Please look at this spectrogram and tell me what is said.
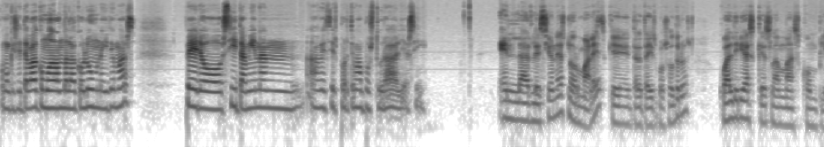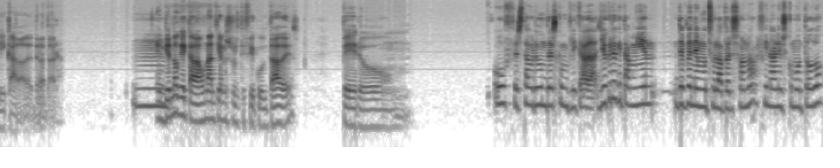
como que se te va acomodando la columna y demás. Pero sí, también a veces por tema postural y así. En las lesiones normales que tratáis vosotros, ¿cuál dirías que es la más complicada de tratar? Mm. Entiendo que cada una tiene sus dificultades, pero Uf, esta pregunta es complicada. Yo creo que también depende mucho de la persona, al final es como todo.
